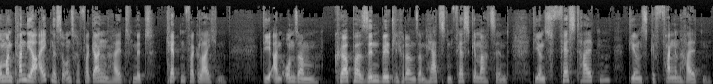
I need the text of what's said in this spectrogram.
Und man kann die Ereignisse unserer Vergangenheit mit Ketten vergleichen, die an unserem Körper sinnbildlich oder an unserem Herzen festgemacht sind, die uns festhalten, die uns gefangen halten.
